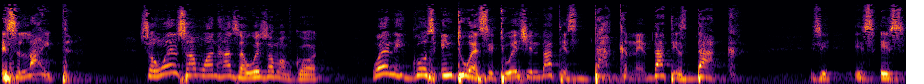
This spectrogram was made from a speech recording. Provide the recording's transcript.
It's light. So when someone has the wisdom of God, when he goes into a situation that is darkness, that is dark. You see, it's, it's,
